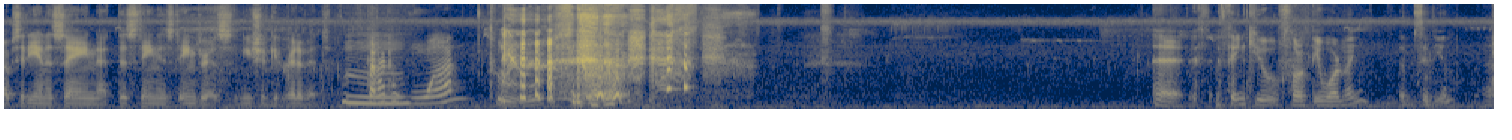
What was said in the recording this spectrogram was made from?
Obsidian is saying that this thing is dangerous and you should get rid of it. But I don't want to. uh, th- thank you for the warning, Obsidian. Uh,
